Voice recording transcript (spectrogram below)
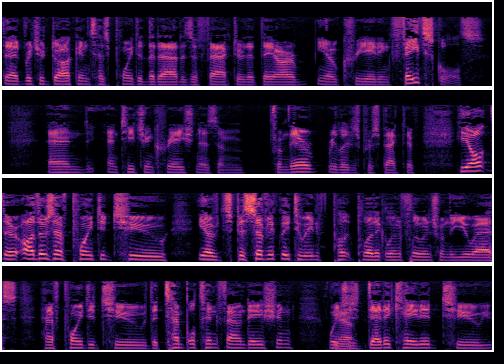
that Richard Dawkins has pointed that out as a factor that they are, you know, creating faith schools and and teaching creationism from their religious perspective. He there others have pointed to, you know, specifically to in, political influence from the U.S. Have pointed to the Templeton Foundation, which Yeah. is dedicated to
